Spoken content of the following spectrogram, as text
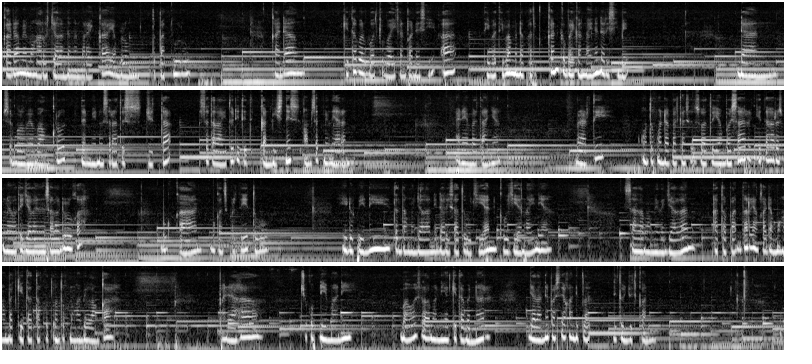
kadang memang harus jalan dengan mereka yang belum tepat dulu. Kadang kita berbuat kebaikan pada si A, tiba-tiba mendapatkan kebaikan lainnya dari si B. Dan sebelumnya bangkrut dan minus 100 juta, setelah itu dititipkan bisnis omset miliaran. Berarti untuk mendapatkan sesuatu yang besar kita harus melewati jalan yang salah dulu kah? Bukan, bukan seperti itu. Hidup ini tentang menjalani dari satu ujian ke ujian lainnya. Salah memilih jalan atau partner yang kadang menghambat kita takut untuk mengambil langkah. Padahal cukup diimani bahwa selama niat kita benar, jalannya pasti akan ditunjukkan.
